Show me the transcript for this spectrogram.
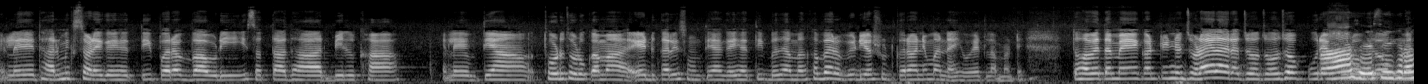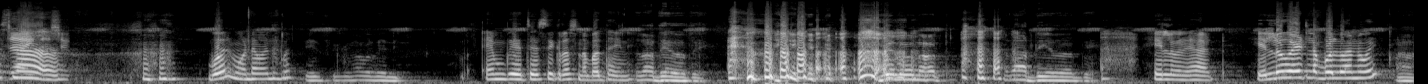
એટલે ધાર્મિક સ્થળે ગઈ હતી પરબ વાવડી સત્તાધાર બિલખા. એટલે ત્યાં થોડું થોડુંક આમાં એડ કરીશ હું ત્યાં ગઈ હતી. બધામાં ખબર વીડિયો શૂટ કરવાની મનાઈ હોય એટલા માટે. તો હવે તમે કન્ટિન્યુ જોડાયેલા રહેજો જોજો પૂરે. બોલ મોઢા બોલ. એમ કે જય શ્રી કૃષ્ણ બધાને રાધે રાધે. હેલો નાટ. રાધે રાધે. હેલો ને હાટ. હેલો એટલે બોલવાનું હોય? હા.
